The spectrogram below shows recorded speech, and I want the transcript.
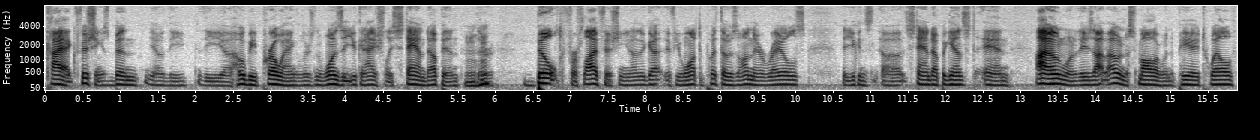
kayak fishing has been you know the the uh, Hobie Pro anglers and the ones that you can actually stand up in. Mhm. They're built for fly fishing. You know they got if you want to put those on their rails that you can uh, stand up against. And I own one of these. I I own a smaller one, the PA twelve.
